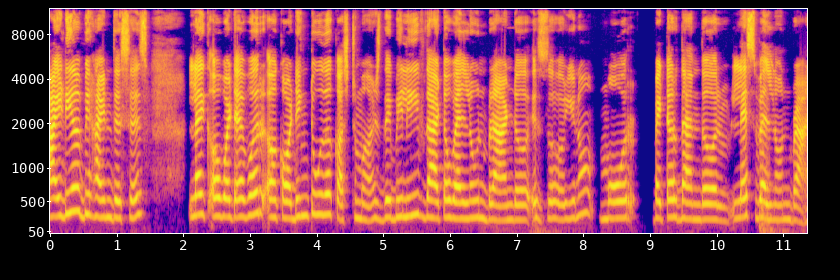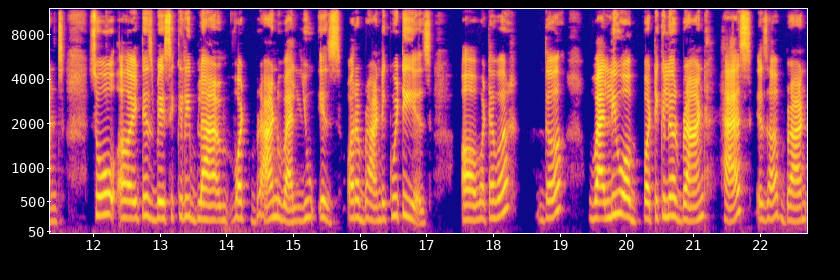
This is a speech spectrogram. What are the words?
idea behind this is like uh, whatever according to the customers they believe that a well-known brand uh, is uh, you know more better than the less well-known brands. So uh, it is basically what brand value is or a brand equity is whatever the value a particular brand has is a brand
